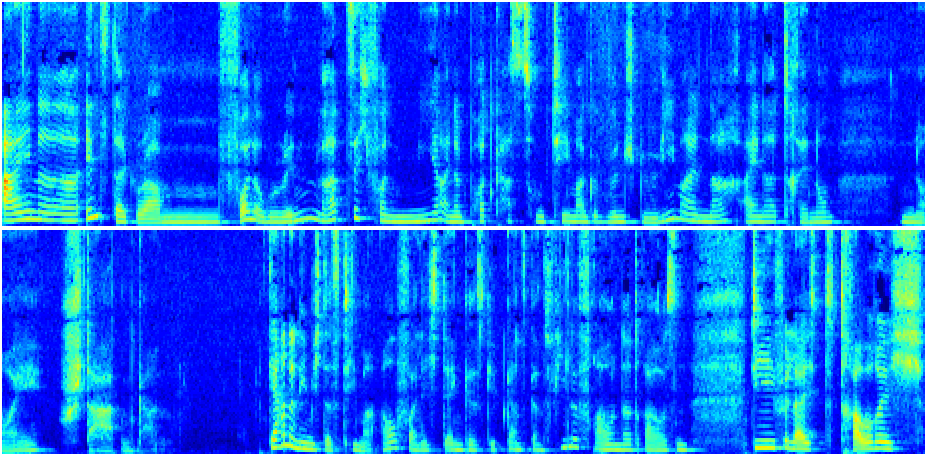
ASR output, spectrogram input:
Eine Instagram-Followerin hat sich von mir einen Podcast zum Thema gewünscht, wie man nach einer Trennung neu starten kann. Gerne nehme ich das Thema auf, weil ich denke, es gibt ganz, ganz viele Frauen da draußen, die vielleicht traurig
